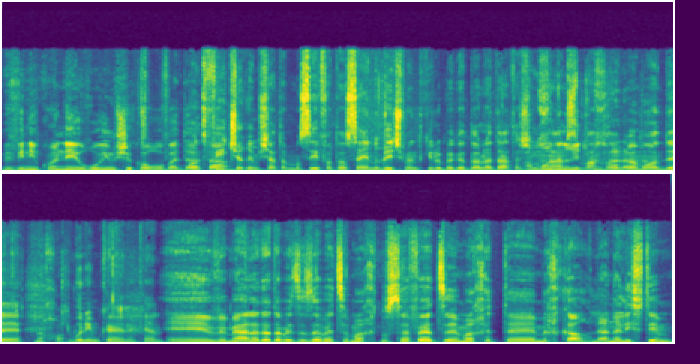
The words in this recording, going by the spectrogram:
ומבינים כל מיני אירועים שקרו בדאטה. עוד פיצ'רים שאתה מוסיף אתה עושה enrichment כאילו בגדול לדאטה שלך המון על סמך הרבה. מאוד אה, נכון. כיוונים כאלה כן. ומעל ה database הזה בעצם מערכת נוספת זה מערכת מחקר לאנליסטים.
